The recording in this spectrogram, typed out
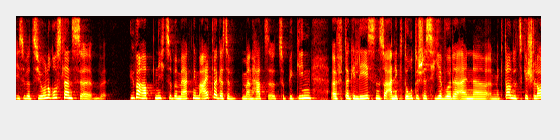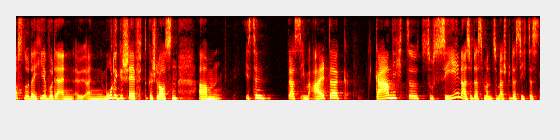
Isolation Russlands äh, überhaupt nicht zu bemerken im Alltag? Also man hat äh, zu Beginn öfter gelesen, so anekdotisches, hier wurde ein äh, McDonald's geschlossen oder hier wurde ein, ein Modegeschäft geschlossen. Ähm, ist denn das im Alltag gar nicht zu sehen? Also dass man zum Beispiel, dass sich das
